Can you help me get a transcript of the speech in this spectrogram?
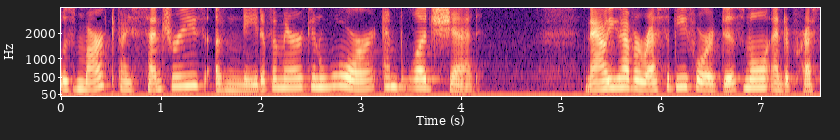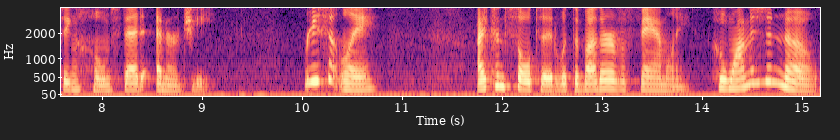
was marked by centuries of Native American war and bloodshed. Now you have a recipe for a dismal and depressing homestead energy. Recently, I consulted with the mother of a family who wanted to know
